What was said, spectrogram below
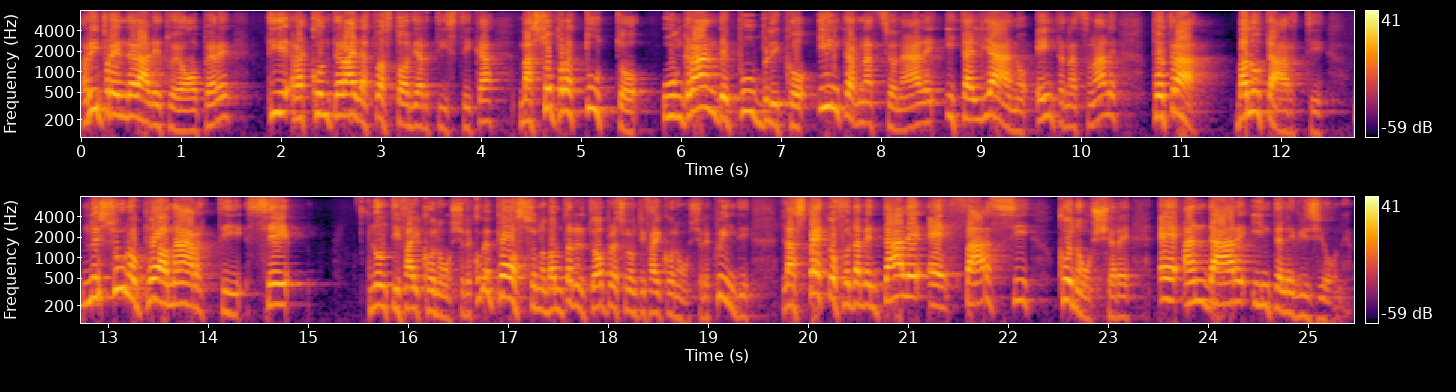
riprenderà le tue opere, ti racconterai la tua storia artistica, ma soprattutto un grande pubblico internazionale, italiano e internazionale, potrà valutarti. Nessuno può amarti se non ti fai conoscere. Come possono valutare le tue opere se non ti fai conoscere? Quindi l'aspetto fondamentale è farsi conoscere, è andare in televisione.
